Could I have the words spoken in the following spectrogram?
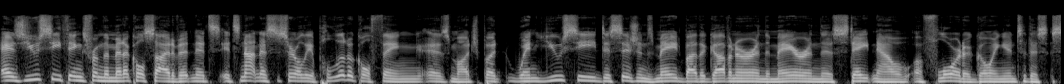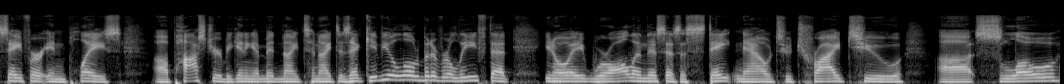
as you see things from the medical side of it, and it's it's not necessarily a political thing as much, but when you see decisions made by the governor and the mayor in the state now of Florida going into this safer in place uh, posture beginning at midnight tonight, does that give you a little bit of relief that you know we're all in this as a state now to try to uh, slow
